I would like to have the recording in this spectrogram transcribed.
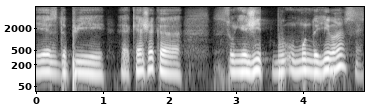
I és depuis eh, queixa que s'han llegit un munt de llibres, Sí.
